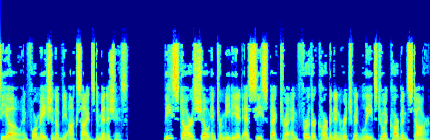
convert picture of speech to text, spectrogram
CO and formation of the oxides diminishes. These stars show intermediate SC spectra and further carbon enrichment leads to a carbon star.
